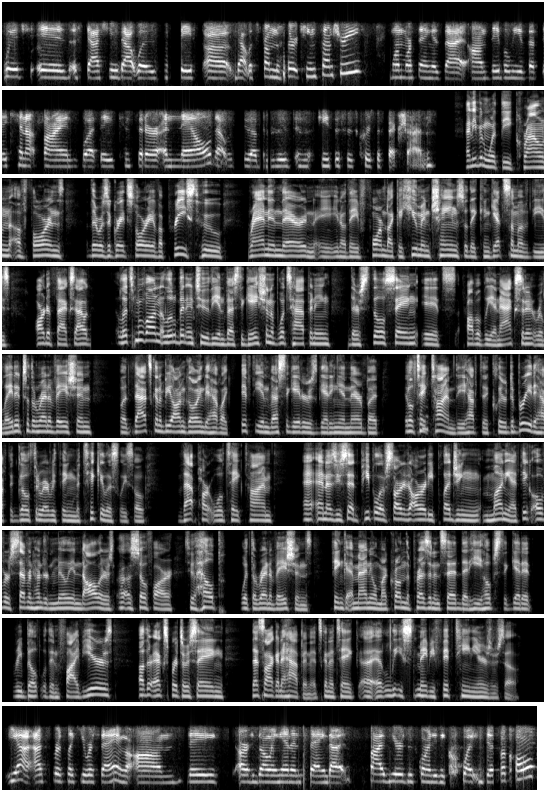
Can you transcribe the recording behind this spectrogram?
which is a statue that was based uh, that was from the 13th century. One more thing is that um, they believe that they cannot find what they consider a nail that was to have been used in Jesus' crucifixion. And even with the crown of thorns, there was a great story of a priest who ran in there and uh, you know they formed like a human chain so they can get some of these artifacts out. Let's move on a little bit into the investigation of what's happening. They're still saying it's probably an accident related to the renovation, but that's going to be ongoing. They have like 50 investigators getting in there, but it'll take time. They have to clear debris, they have to go through everything meticulously. So that part will take time. And, and, as you said, people have started already pledging money. I think over $700 million uh, so far to help with the renovations. I think Emmanuel Macron, the president, said that he hopes to get it rebuilt within five years. Other experts are saying that's not going to happen. It's going to take uh, at least maybe 15 years or so. Yeah, experts, like you were saying, um, they are going in and saying that five years is going to be quite difficult.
